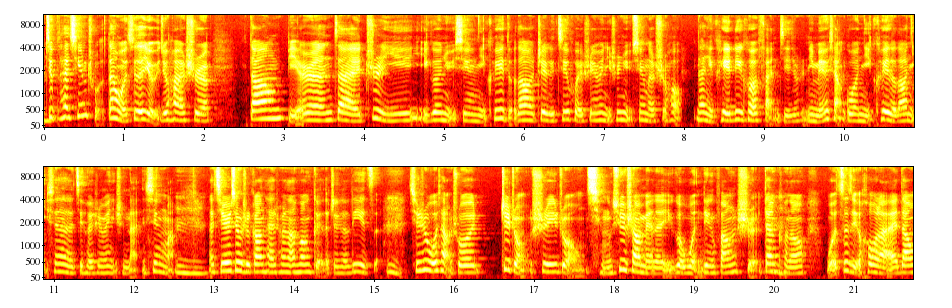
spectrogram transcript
记不太清楚了，但我记得有一句话是。当别人在质疑一个女性，你可以得到这个机会是因为你是女性的时候，那你可以立刻反击，就是你没有想过你可以得到你现在的机会是因为你是男性嘛？嗯，那其实就是刚才川南风给的这个例子。嗯，其实我想说，这种是一种情绪上面的一个稳定方式，但可能我自己后来当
